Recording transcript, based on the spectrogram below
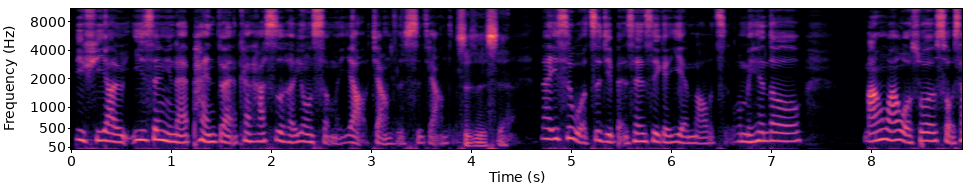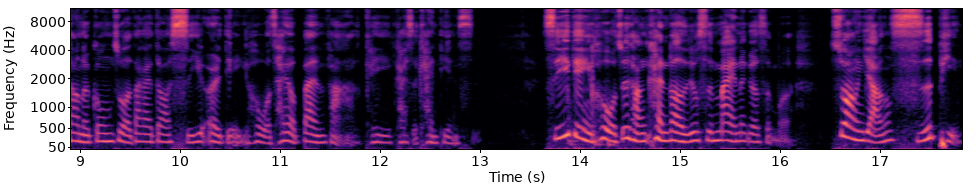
必须要有医生您来判断，看他适合用什么药，这样子是这样子。是是是。那意思我自己本身是一个夜猫子，我每天都。忙完我说手上的工作，大概都要十一二点以后，我才有办法可以开始看电视。十一点以后，我最常看到的就是卖那个什么壮阳食品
